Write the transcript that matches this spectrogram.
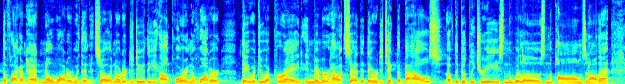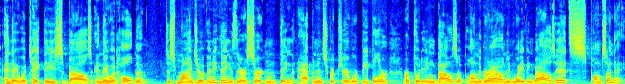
the flagon had no water within it. So, in order to do the outpouring of water, they would do a parade. And remember how it said that they were to take the boughs of the goodly trees and the willows and the palms and all that? And they would take these boughs and they would hold them. Just remind you of anything? Is there a certain thing that happened in Scripture where people are, are putting boughs up on the ground and waving boughs? It's Palm Sunday.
